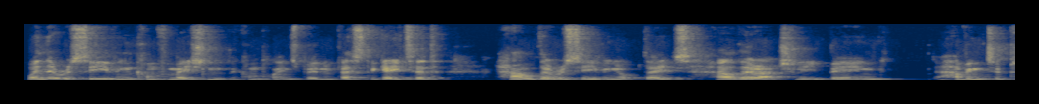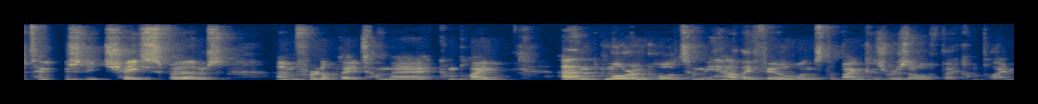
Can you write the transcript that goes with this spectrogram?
when they're receiving confirmation that the complaint's been investigated, how they're receiving updates, how they're actually being having to potentially chase firms um, for an update on their complaint, and more importantly, how they feel once the bank has resolved their complaint.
